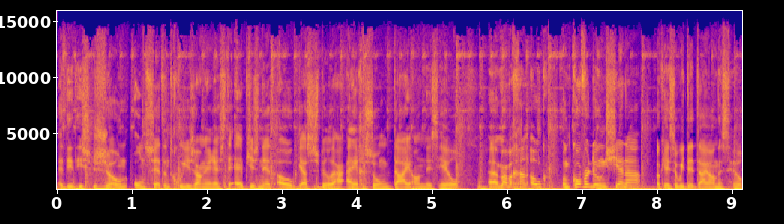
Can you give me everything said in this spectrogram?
En dit is zo'n ontzettend goede zangeres. De appjes net ook. Ja, ze speelde haar eigen song Die On This Hill. Uh, maar we gaan ook een cover doen, Shanna. Oké, okay, so we did Die On This Hill.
